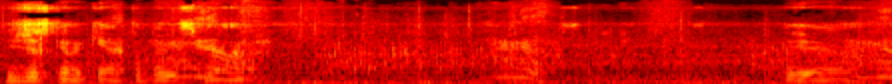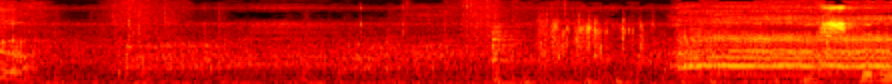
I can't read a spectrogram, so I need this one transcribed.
He's just gonna camp the basement. Yeah. Mosquito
